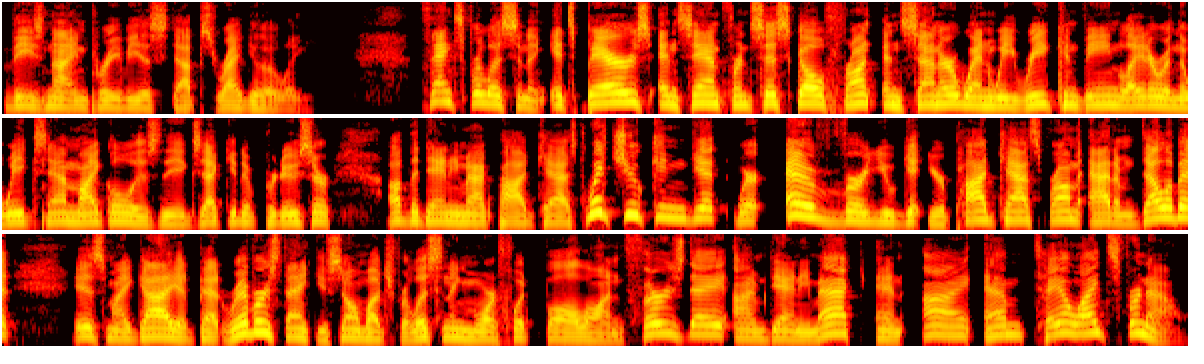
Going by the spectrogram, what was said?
these nine previous steps regularly. Thanks for listening. It's Bears and San Francisco front and center when we reconvene later in the week. Sam Michael is the executive producer of the Danny Mac podcast, which you can get wherever you get your podcast from. Adam Delavitt is my guy at Bet Rivers. Thank you so much for listening. More football on Thursday. I'm Danny Mac, and I am Taillights for now.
